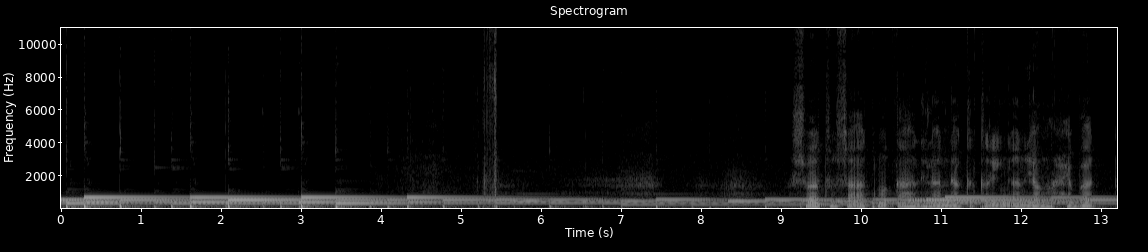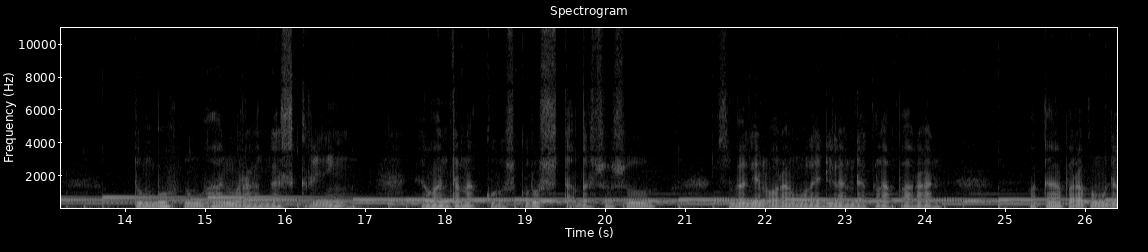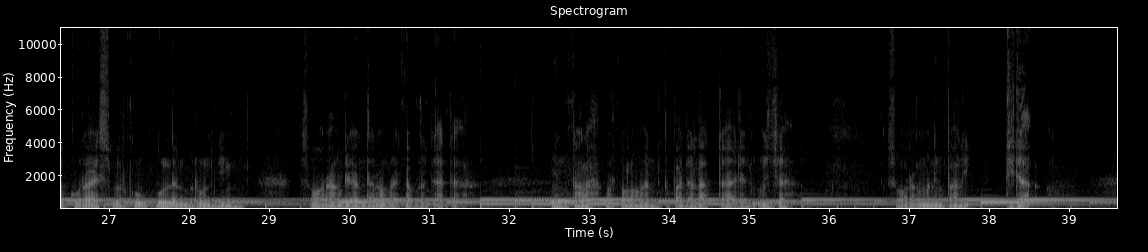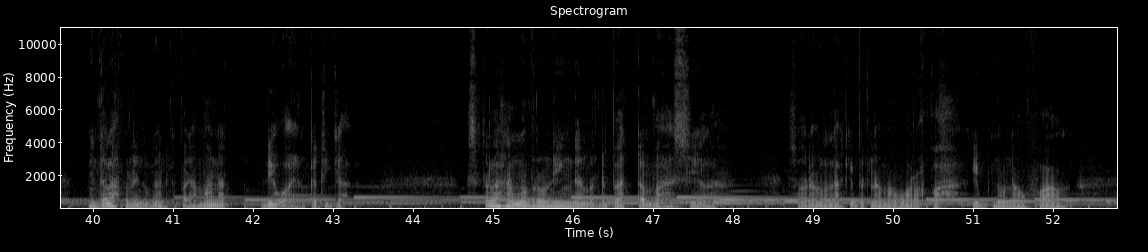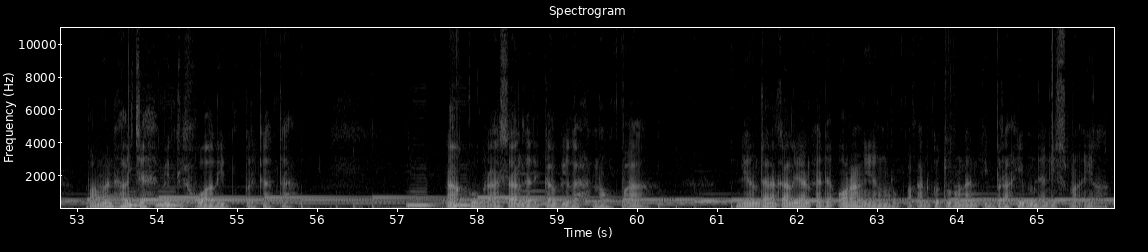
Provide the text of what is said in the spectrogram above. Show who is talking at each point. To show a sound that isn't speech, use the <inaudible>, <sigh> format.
Speaker 1: Suatu saat Mekah dilanda kekeringan yang hebat. Tumbuh-tumbuhan meranggas kering. Hewan ternak kurus-kurus tak bersusu. Sebagian orang mulai dilanda kelaparan. Maka para pemuda Quraisy berkumpul dan berunding. Seorang di antara mereka berkata, "Mintalah pertolongan kepada Lata dan Uzza." Seorang menimpali, "Tidak, mintalah perlindungan kepada Manat, dewa yang ketiga. Setelah lama berunding dan berdebat tanpa hasil, seorang lelaki bernama Warakah ibnu Naufal, paman Hajah binti Khualid berkata, Aku berasal dari kabilah Naufal. Di antara kalian ada orang yang merupakan keturunan Ibrahim dan Ismail.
